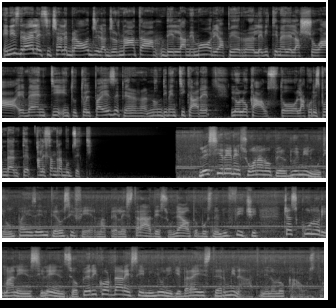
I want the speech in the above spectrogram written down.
In Israele si celebra oggi la giornata della memoria per le vittime della Shoah, eventi in tutto il paese per non dimenticare l'olocausto. La corrispondente Alessandra Buzzetti. Le sirene suonano per due minuti e un paese intero si ferma. Per le strade, sugli autobus, negli uffici, ciascuno rimane in silenzio per ricordare 6 milioni di ebrei sterminati nell'olocausto.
